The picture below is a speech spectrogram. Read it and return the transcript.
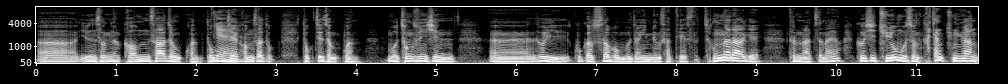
어, 윤석열 검사 정권, 독재 예. 검사 독, 독재 정권, 뭐 정순신 어, 소위 국가수사본부장 임명 사태에서 적나라하게 드러났잖아요. 그것이 주요 모순, 가장 중요한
